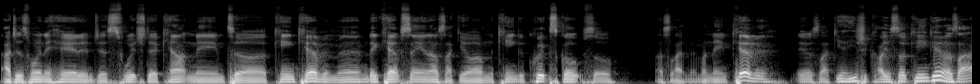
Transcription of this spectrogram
I just went ahead and just switched the account name to uh, King Kevin. Man, they kept saying I was like, yo, I'm the king of Quickscope. So I was like, man, my name Kevin. They was like, yeah, you should call yourself King Kevin. I was like, all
